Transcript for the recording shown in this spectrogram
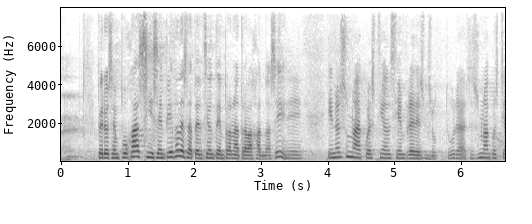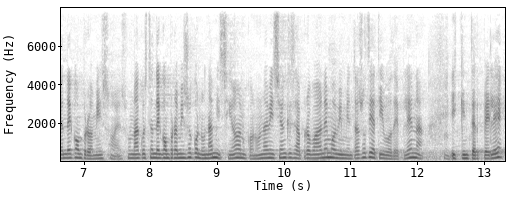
¿eh? Pero se empuja si se empieza desde atención temprana trabajando así. Sí. Y no es una cuestión siempre de estructuras, es una cuestión de compromiso, es una cuestión de compromiso con una misión, con una misión que se ha aprobado en el movimiento asociativo de plena y que interpele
